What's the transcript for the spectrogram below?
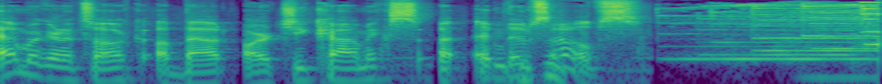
And we're going to talk about Archie comics uh, and themselves.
